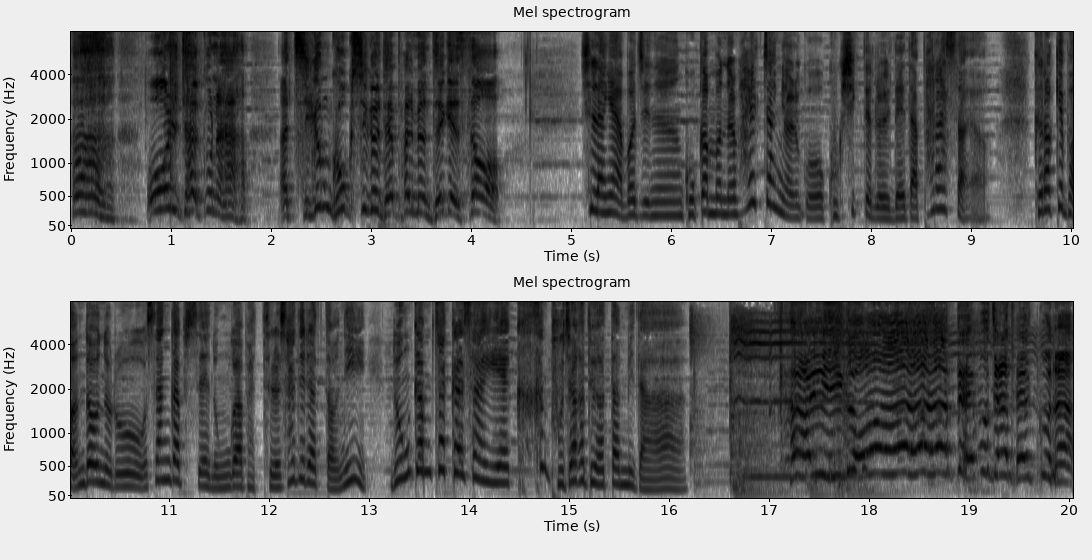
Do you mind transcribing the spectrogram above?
아, 옳다구나. 아, 지금 곡식을 되팔면 되겠어. 신랑의 아버지는 곡간문을 활짝 열고 곡식들을 내다 팔았어요. 그렇게 번 돈으로 싼 값에 농과 밭을 사들였더니 눈 깜짝할 사이에 큰 부자가 되었답니다. 아이고 대부자 됐구나.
